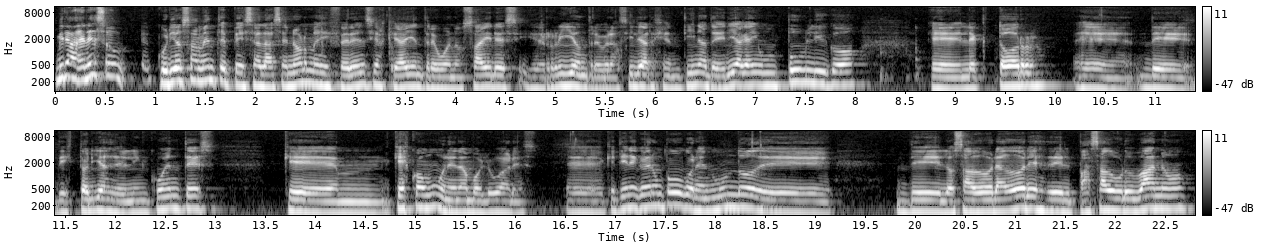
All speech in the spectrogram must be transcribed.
Mira, en eso, curiosamente, pese a las enormes diferencias que hay entre Buenos Aires y Río, entre Brasil y Argentina, te diría que hay un público eh, lector eh, de, historias de delincuentes que, mm, que, es común en ambos lugares, eh, que tiene que ver un poco con el mundo de, de los adoradores del pasado urbano.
